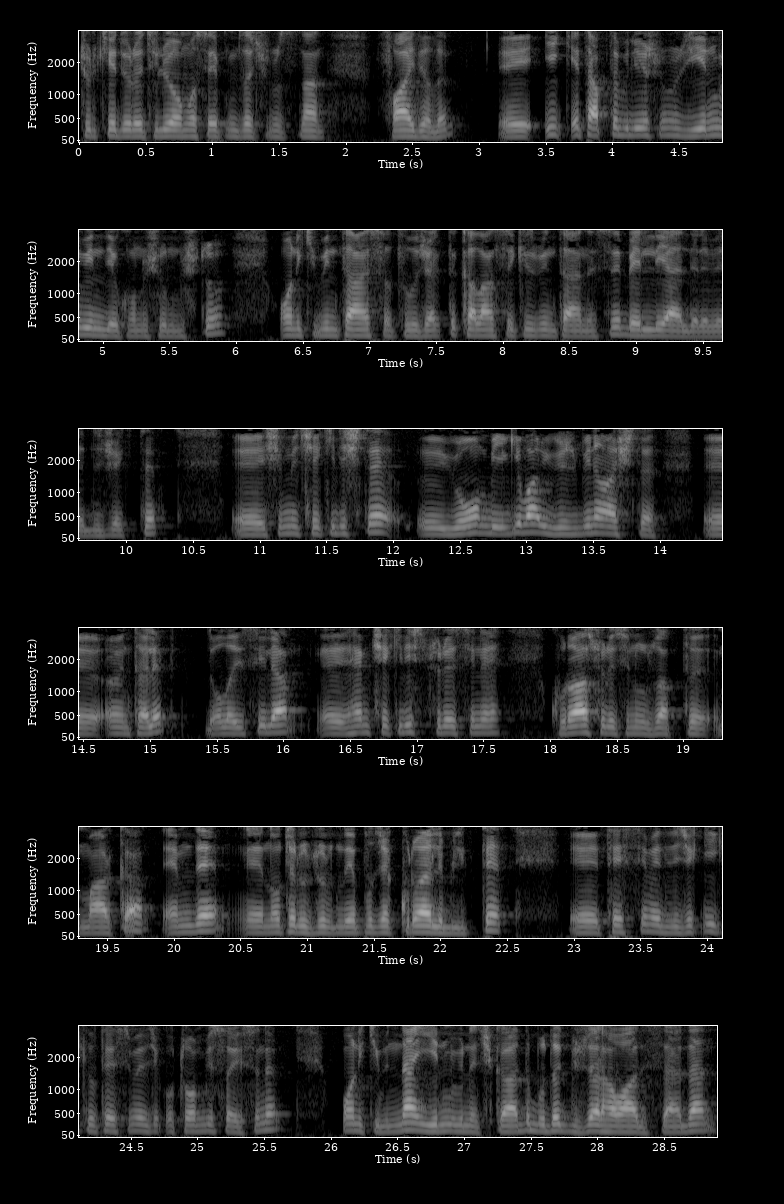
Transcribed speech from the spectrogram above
Türkiye'de üretiliyor olması hepimiz açımızdan faydalı. Ee, ilk etapta biliyorsunuz 20 bin diye konuşulmuştu. 12 bin tanesi satılacaktı. Kalan 8 bin tanesi belli yerlere verilecekti. Ee, şimdi çekilişte e, yoğun bilgi var. 100 bini aştı e, ön talep. Dolayısıyla e, hem çekiliş süresini kura süresini uzattı marka. Hem de e, noter huzurunda yapılacak kura ile birlikte e, teslim edilecek, ilk yıl teslim edilecek otomobil sayısını 12 binden 20 bine çıkardı. Bu da güzel havadislerden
